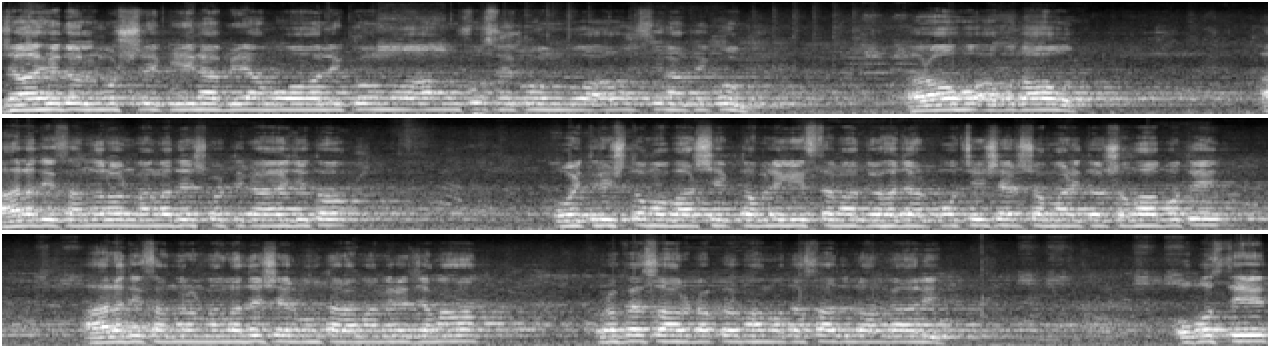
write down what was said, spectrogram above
জাহিদুল মুশ্রিকিন আহলাদিস আন্দোলন বাংলাদেশ কর্তৃক আয়োজিত পঁয়ত্রিশতম বার্ষিক তবলিগ ইস্তেমা দুই হাজার পঁচিশের সম্মানিত সভাপতি আহলাদিস আন্দোলন বাংলাদেশের মোহতারা মামিরের জামাত, প্রফেসর ডক্টর মোহাম্মদ আসাদুল্লাহ আলী উপস্থিত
